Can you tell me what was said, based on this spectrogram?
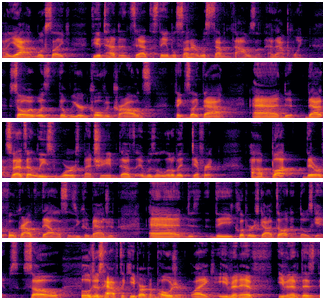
Uh, yeah, it looks like the attendance at the Staples Center was seven thousand at that point. So it was the weird COVID crowds, things like that, and that so that's at least worth mentioning. That it was a little bit different, uh, but there were full crowds in Dallas, as you could imagine and the Clippers got done in those games. So we'll just have to keep our composure. Like even if even if this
